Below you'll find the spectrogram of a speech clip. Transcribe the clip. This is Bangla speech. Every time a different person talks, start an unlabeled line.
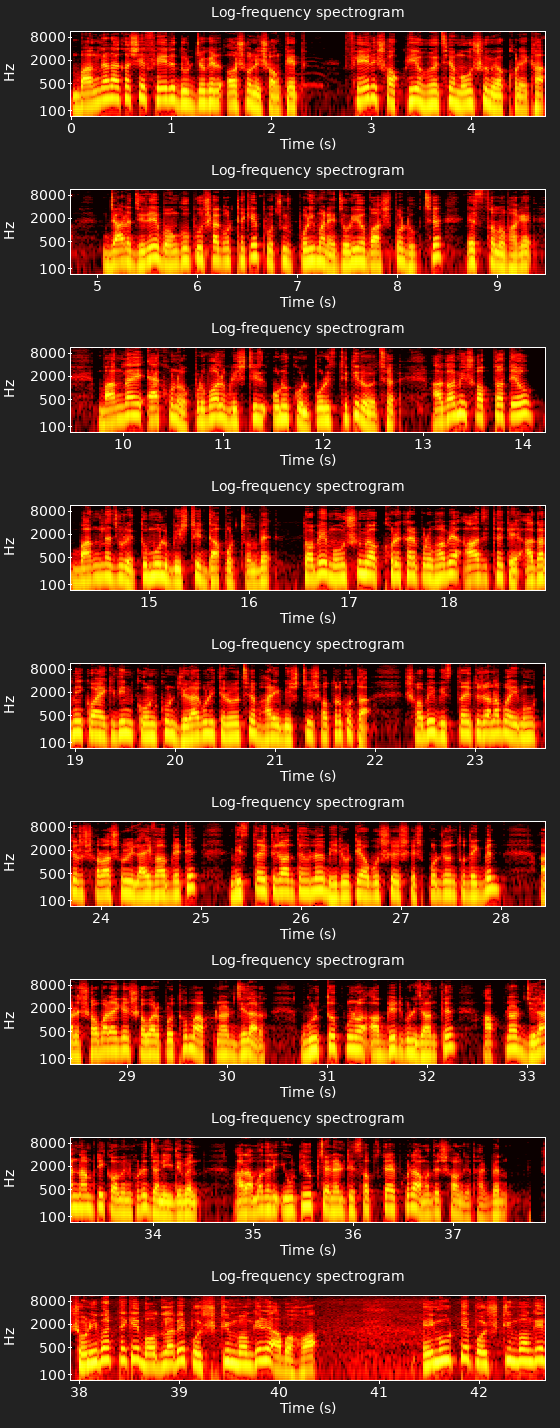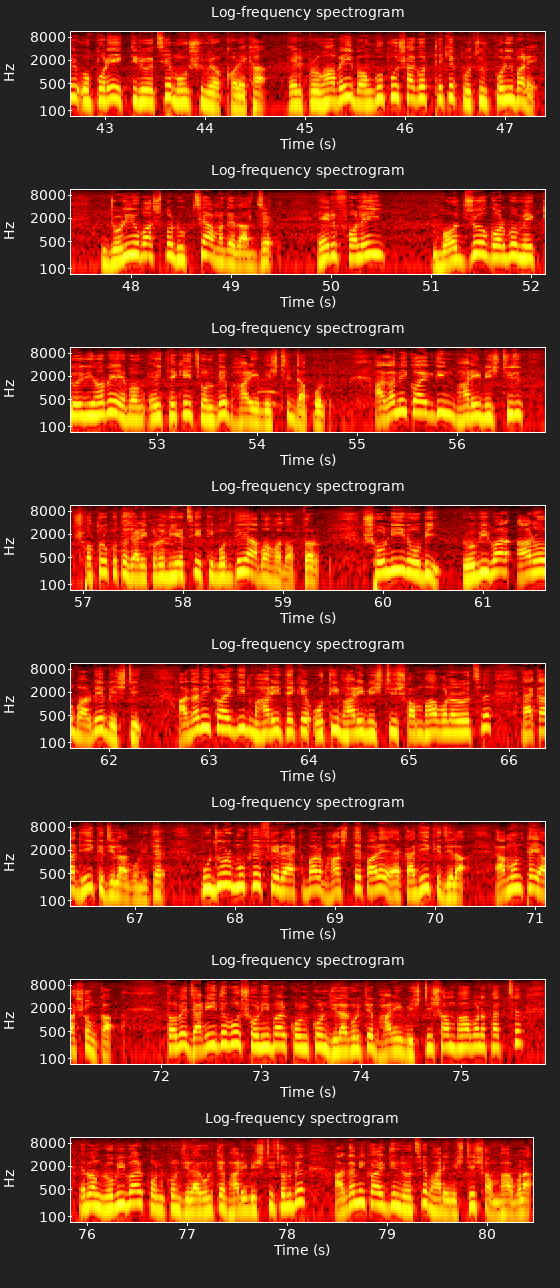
বাংলার আকাশে ফের দুর্যোগের অশনি সংকেত। ফের সক্রিয় হয়েছে মৌসুমী অক্ষরেখা, যার জিরে বঙ্গোপসাগর থেকে প্রচুর পরিমাণে জলীয় বাষ্প ঢুকছে স্থলভাগে। বাংলায় এখনও প্রবল বৃষ্টির অনুকূল পরিস্থিতি রয়েছে। আগামী সপ্তাহতেও বাংলা জুড়ে তুমুল বৃষ্টির দাপট চলবে। তবে মৌসুমী অক্ষরেখার প্রভাবে আজ থেকে আগামী কয়েকদিন কোন কোন জেলাগুলিতে রয়েছে ভারী বৃষ্টির সতর্কতা, সবই বিস্তারিত জানাব এই মুহূর্তের সরাসরি লাইভ আপডেটে বিস্তারিত জানতে হলে ভিডিওটি অবশ্যই শেষ পর্যন্ত দেখবেন। আর সবার আগে, সবার প্রথম আপনার জেলার গুরুত্বপূর্ণ আপডেটগুলি জানতে আপনার জেলার নামটি কমেন্ট করে জানিয়ে দেবেন। আর আমাদের ইউটিউব চ্যানেলটি সাবস্ক্রাইব করে আমাদের সঙ্গে থাকবেন। শনিবার থেকে বদলাবে পশ্চিমবঙ্গের আবহাওয়া। এই মুহূর্তে পশ্চিমবঙ্গের ওপরে একটি রয়েছে মৌসুমি অক্ষরেখা। এর প্রভাবেই বঙ্গোপসাগর থেকে প্রচুর পরিমাণে জলীয় বাষ্প ঢুকছে আমাদের রাজ্যে। এর ফলেই বজ্র গর্ভ মেঘ তৈরি হবে এবং এই থেকেই চলবে ভারী বৃষ্টির দাপট। আগামী কয়েকদিন ভারী বৃষ্টির সতর্কতা জারি করে দিয়েছে ইতিমধ্যেই আবহাওয়া দপ্তর। শনি, রবি, রবিবার আরও বাড়বে বৃষ্টি। আগামী কয়েকদিন ভারী থেকে অতি ভারী বৃষ্টির সম্ভাবনা রয়েছে একাধিক জেলাগুলিতে। পুজোর মুখে ফের একবার ভাসতে পারে একাধিক জেলা, এমনটাই আশঙ্কা। তবে জানিয়ে দেবো শনিবার কোন কোন জেলাগুলিতে ভারী বৃষ্টির সম্ভাবনা থাকছে এবং রবিবার কোন কোন জেলাগুলিতে ভারী বৃষ্টি চলবে। আগামী কয়েকদিন রয়েছে ভারী বৃষ্টির সম্ভাবনা।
